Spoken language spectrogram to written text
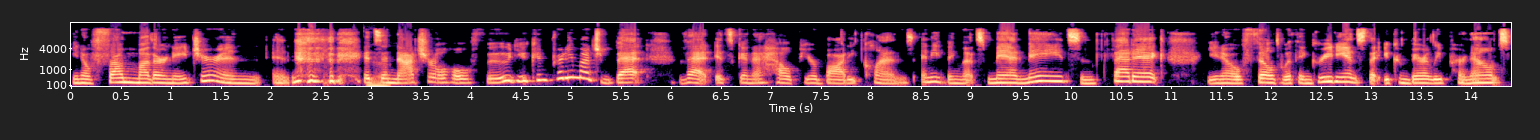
you know, from Mother Nature and, and it's yeah. a natural whole food, you can pretty much bet that it's going to help your body cleanse. Anything that's man made, synthetic, you know, filled with ingredients that you can barely pronounce,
